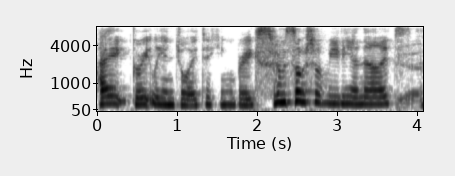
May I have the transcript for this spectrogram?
I greatly enjoy taking breaks from social media now. It's yeah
